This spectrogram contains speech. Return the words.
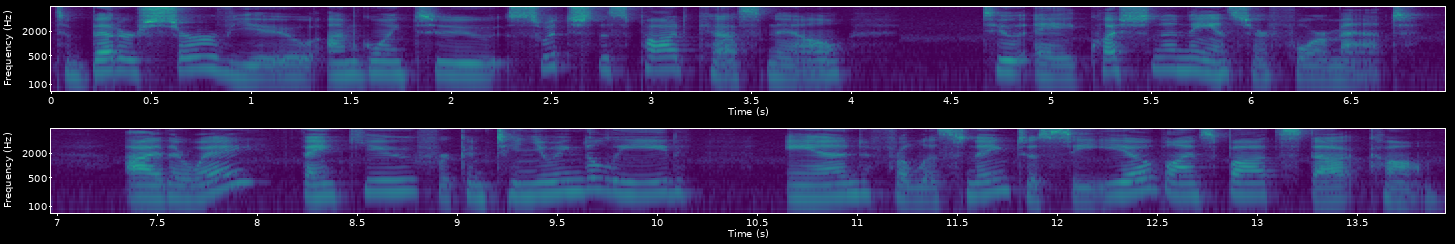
to better serve you, I'm going to switch this podcast now to a question and answer format. Either way, thank you for continuing to lead and for listening to CEOblindspots.com.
